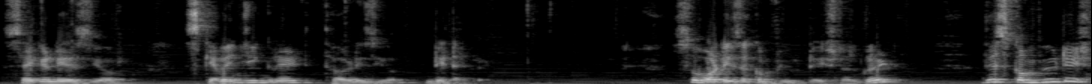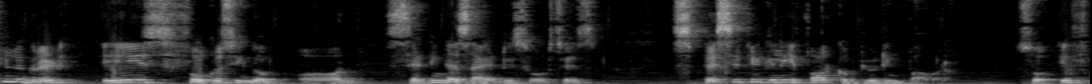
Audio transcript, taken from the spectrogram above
Second is your scavenging grid. Third is your data grid. So what is a computational grid? This computational grid is focusing on setting aside resources specifically for computing power. So if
